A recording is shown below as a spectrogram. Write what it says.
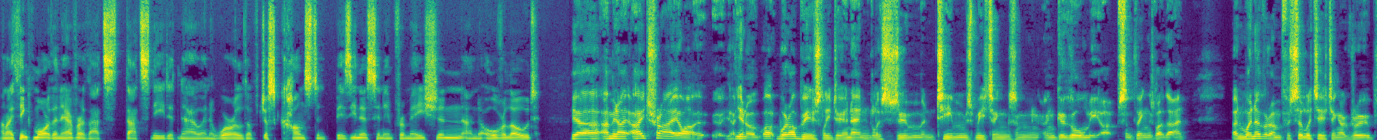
And I think more than ever that's that's needed now in a world of just constant busyness and information and overload. Yeah, I mean, I, I try, uh, you know, we're obviously doing endless Zoom and Teams meetings and, and Google meetups and things like that. And whenever I'm facilitating a group,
